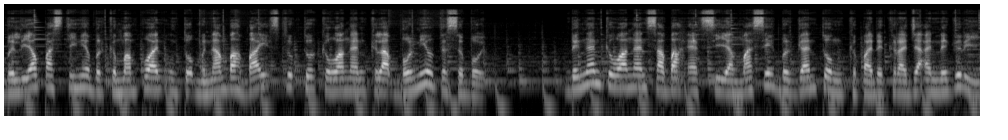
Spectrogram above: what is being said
beliau pastinya berkemampuan untuk menambah baik struktur kewangan kelab Borneo tersebut. Dengan kewangan Sabah FC yang masih bergantung kepada kerajaan negeri,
